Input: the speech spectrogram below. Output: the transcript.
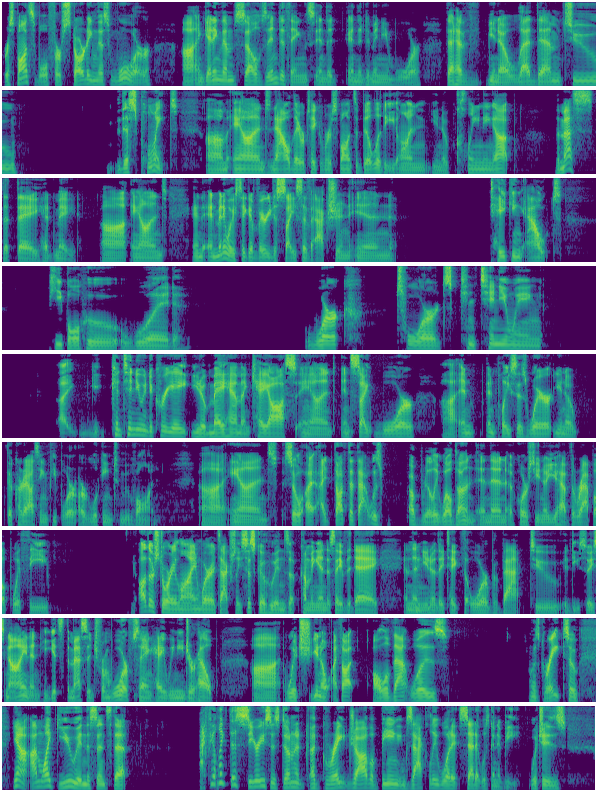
responsible for starting this war uh, and getting themselves into things in the in the Dominion War that have you know led them to this point. Um, and now they're taking responsibility on you know cleaning up the mess that they had made, uh, and and in many ways take a very decisive action in taking out people who would work towards continuing uh, continuing to create you know mayhem and chaos and incite war uh, in in places where you know the Cardassian people are, are looking to move on, uh, and so I, I thought that that was a really well done. And then of course you know you have the wrap up with the other storyline where it's actually Sisko who ends up coming in to save the day and then, you mm-hmm. know, they take the orb back to Deep Space Nine and he gets the message from Worf saying, Hey, we need your help. Uh, which, you know, I thought all of that was was great. So yeah, I'm like you in the sense that I feel like this series has done a, a great job of being exactly what it said it was going to be, which is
